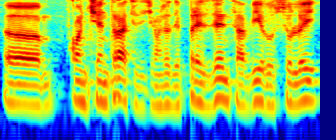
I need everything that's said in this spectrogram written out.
uh, concentrație, zicem așa, de prezența virusului,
